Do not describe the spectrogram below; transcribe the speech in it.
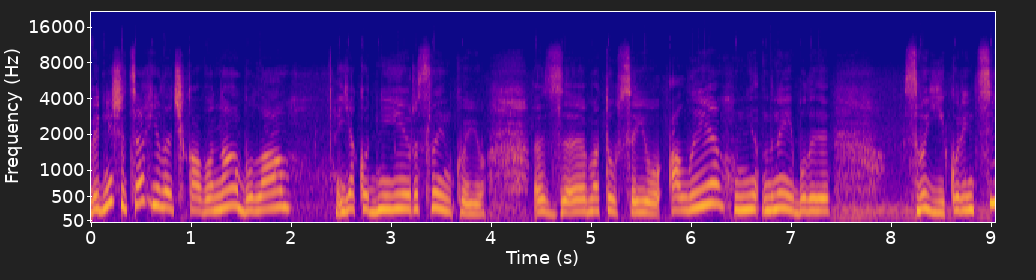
Вірніше, ця гілочка вона була як однією рослинкою з матусею, але в неї були свої корінці,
